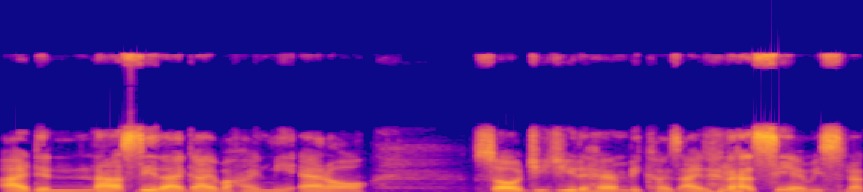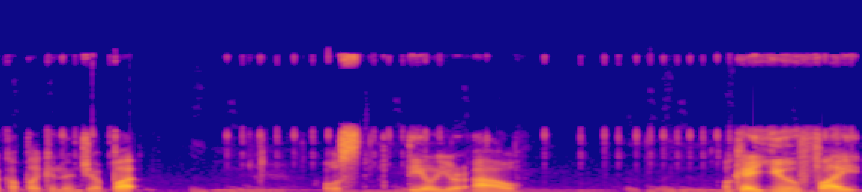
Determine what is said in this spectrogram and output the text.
I did not see that guy behind me at all. So, GG to him because I did not see him. He snuck up like a ninja. But, I will steal your ow. Okay, you fight.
